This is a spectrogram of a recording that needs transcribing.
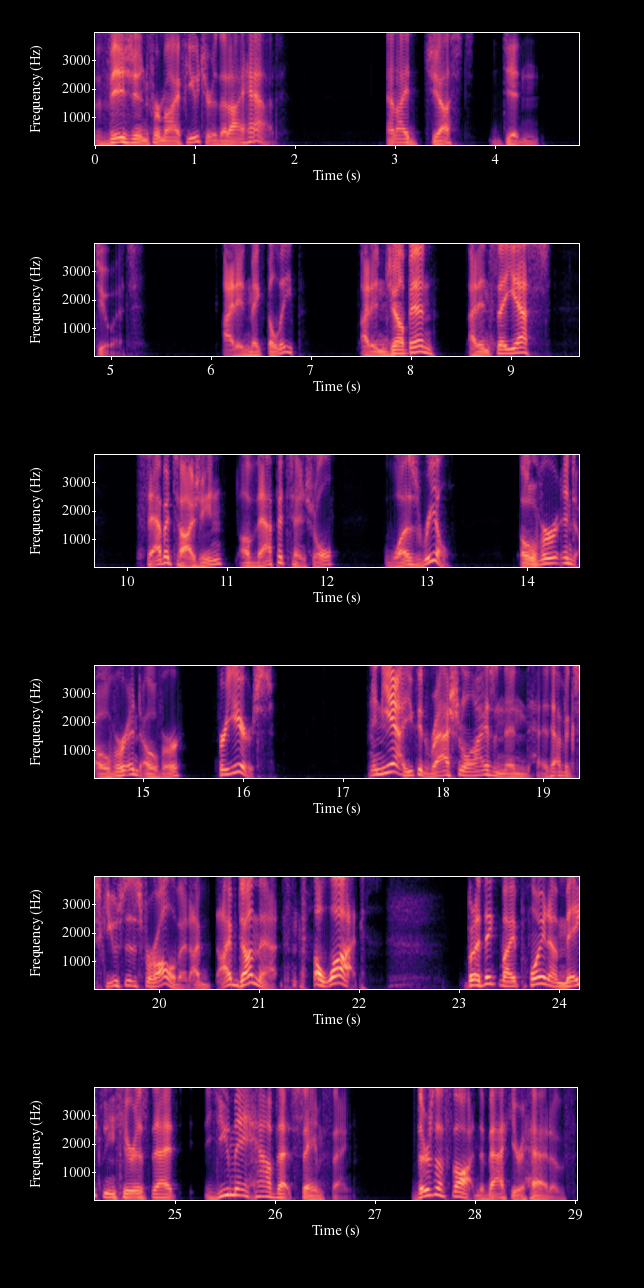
vision for my future that I had. And I just didn't do it. I didn't make the leap. I didn't jump in. I didn't say yes. Sabotaging of that potential was real over and over and over for years. And yeah, you could rationalize and, and have excuses for all of it. I've, I've done that a lot. But I think my point I'm making here is that you may have that same thing. There's a thought in the back of your head of,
